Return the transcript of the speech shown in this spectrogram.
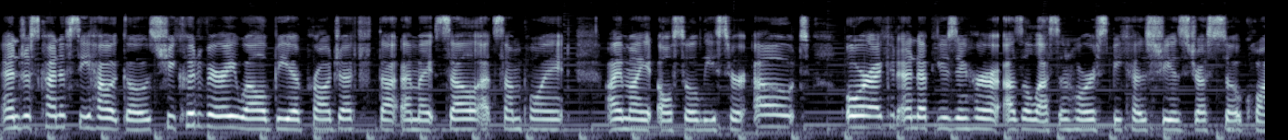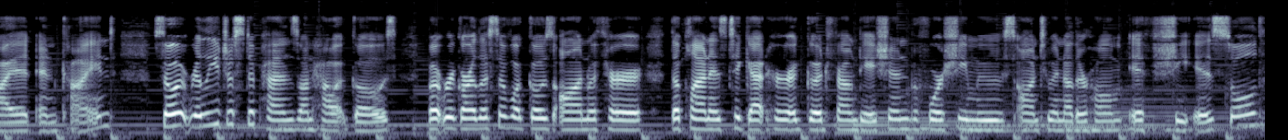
and just kind of see how it goes. She could very well be a project that I might sell at some point. I might also lease her out, or I could end up using her as a lesson horse because she is just so quiet and kind. So it really just depends on how it goes. But regardless of what goes on with her, the plan is to get her a good foundation before she moves on to another home if she is sold.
